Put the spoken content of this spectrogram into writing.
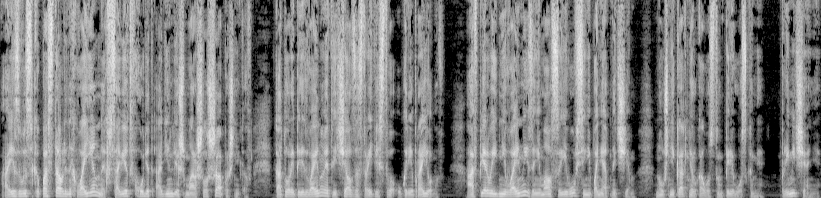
А из высокопоставленных военных в Совет входит один лишь маршал Шапошников, который перед войной отвечал за строительство укрепрайонов, а в первые дни войны занимался и вовсе непонятно чем – но уж никак не руководством перевозками. Примечание.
